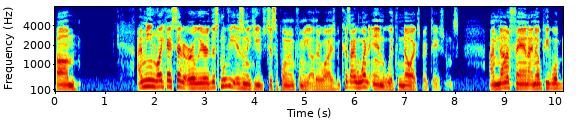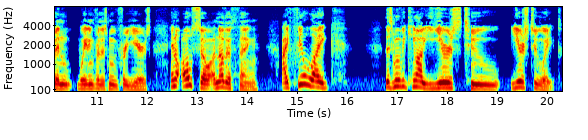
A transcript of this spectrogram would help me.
Um, I mean, like I said earlier, this movie isn't a huge disappointment for me otherwise because I went in with no expectations. I'm not a fan. I know people have been waiting for this movie for years. And also, another thing, I feel like this movie came out years too years too late.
